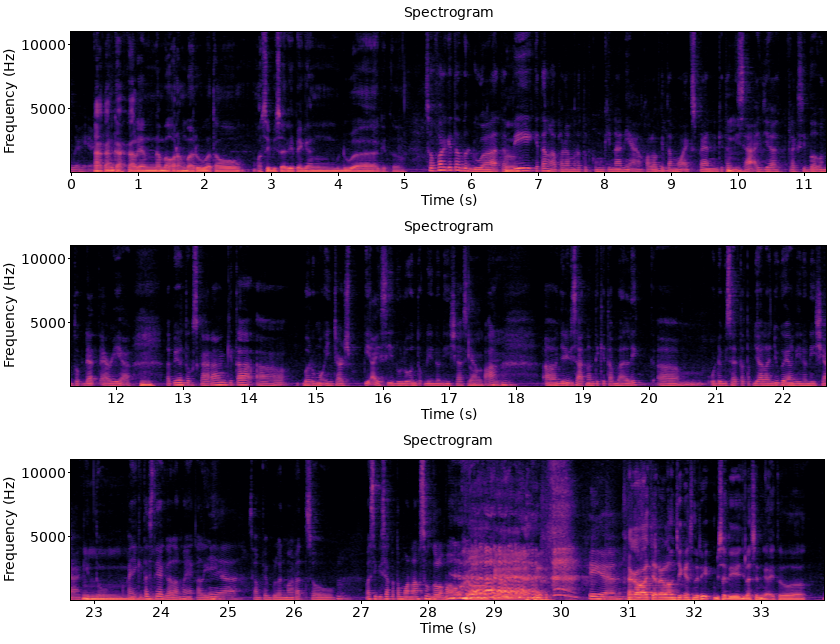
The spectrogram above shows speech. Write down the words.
we're here. Akankah kalian nambah orang baru atau masih bisa dipegang berdua gitu? So far kita Hmm. berdua, tapi kita nggak pernah menutup kemungkinan ya. Kalau kita mau expand, kita Hmm. bisa aja fleksibel untuk that area. Tapi untuk sekarang kita uh, baru mau in charge PIC dulu untuk di Indonesia siapa. Oke. Uh, jadi di saat nanti kita balik, um, udah bisa tetap jalan juga yang di Indonesia gitu. Hmm. Makanya kita stay agak lama ya kali ini, Iya. sampai bulan Maret. So masih bisa ketemuan langsung kalau mau. Oh, Oke. Iya. Nah kalau acara launchingnya sendiri bisa dijelasin nggak itu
